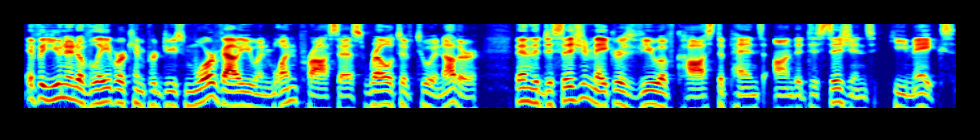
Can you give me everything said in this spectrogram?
If a unit of labor can produce more value in one process relative to another, then the decision maker's view of cost depends on the decisions he makes.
